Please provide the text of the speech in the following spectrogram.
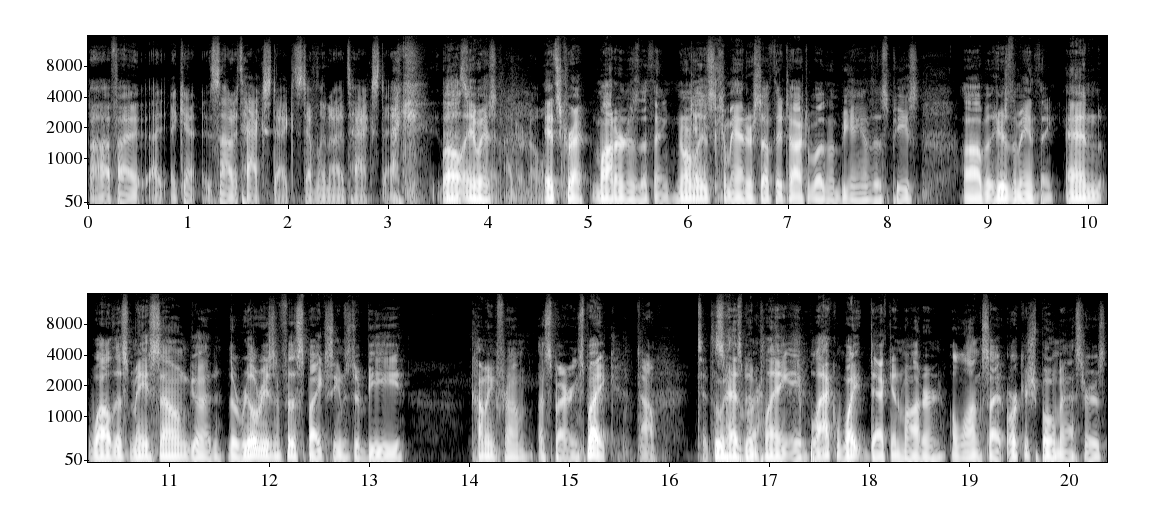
Uh, if I, I, I can't, it's not a tax stack. It's definitely not a tax stack. Well, That's anyways, I, I don't know. It's correct. Modern is the thing. Normally, Okay. it's commander stuff they talked about in the beginning of this piece. Uh, but here's the main thing. And while this may sound good, the real reason for the spike seems to be coming from Aspiring Spike, to the who has been playing a black white deck in Modern alongside Orcish Bowmasters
